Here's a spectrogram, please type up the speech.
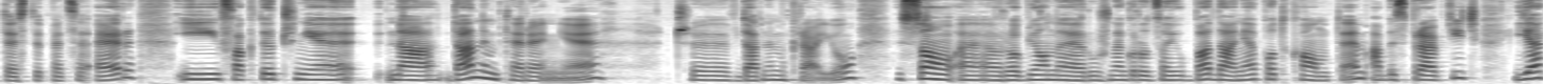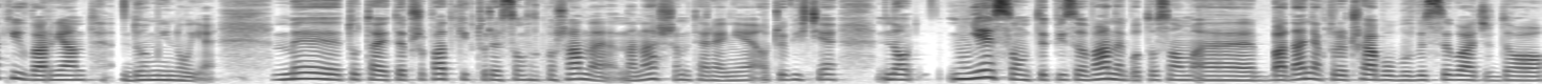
testy PCR i faktycznie na danym terenie czy w danym kraju są e, robione różnego rodzaju badania pod kątem, aby sprawdzić, jaki wariant dominuje. My tutaj te przypadki, które są zgłaszane na naszym terenie, oczywiście no, nie są typizowane, bo to są e, badania, które trzeba byłoby wysyłać do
